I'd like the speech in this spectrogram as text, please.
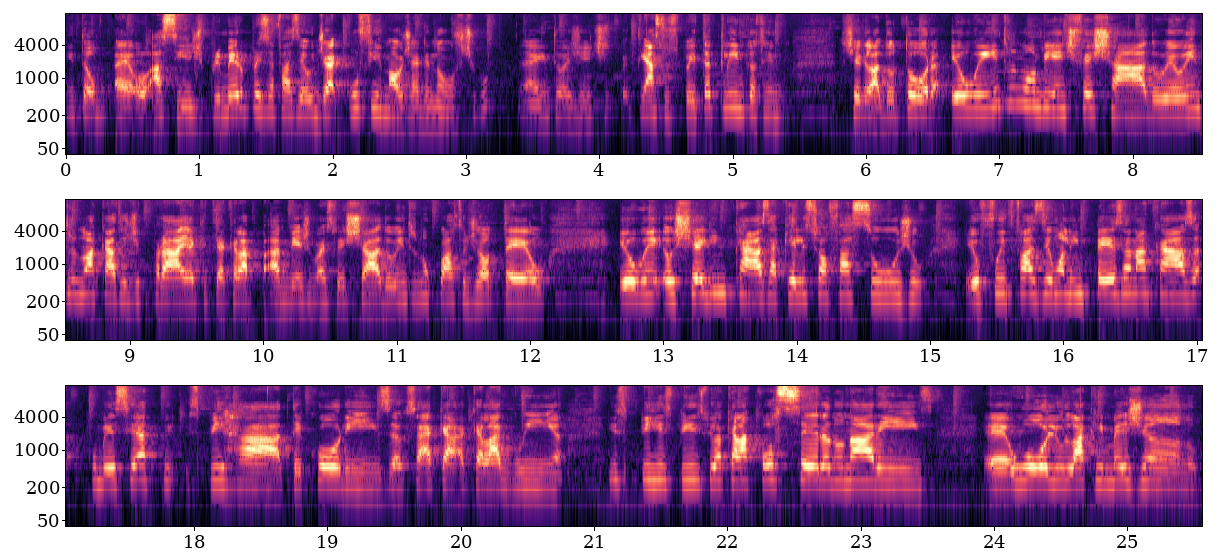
Então, é, assim, a gente primeiro precisa fazer o confirmar o diagnóstico, né? Então a gente tem a suspeita clínica, assim, chega lá, doutora, eu entro num ambiente fechado, eu entro numa casa de praia que tem aquele ambiente mais fechado, eu entro num quarto de hotel, eu, eu chego em casa, aquele sofá sujo, eu fui fazer uma limpeza na casa, comecei a espirrar, ter coriza, sabe aquela, aquela aguinha, espirra, espirra, espirra, aquela coceira no nariz, é, o olho lacrimejando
